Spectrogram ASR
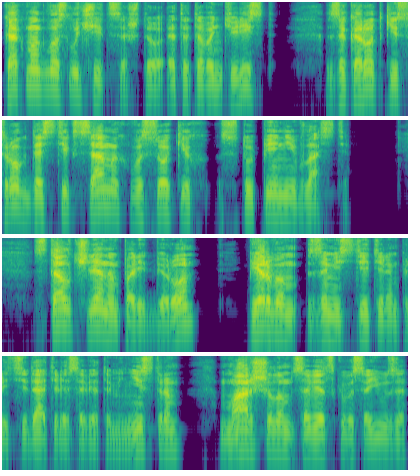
Как могло случиться, что этот авантюрист за короткий срок достиг самых высоких ступеней власти? Стал членом Политбюро, первым заместителем председателя Совета Министров, маршалом Советского Союза,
